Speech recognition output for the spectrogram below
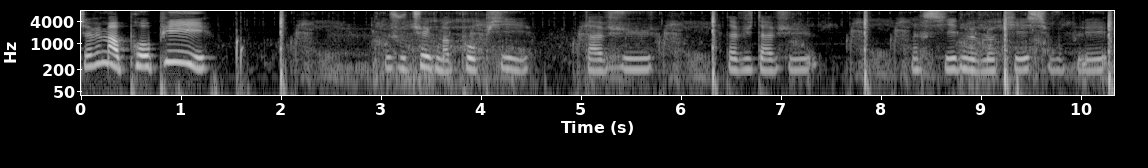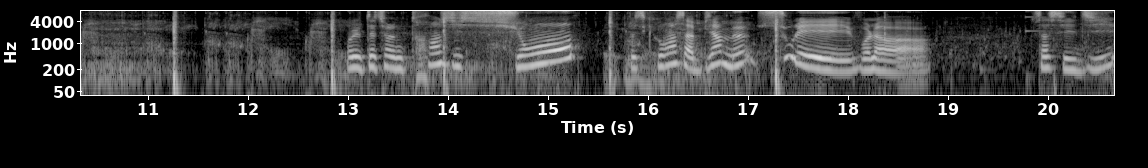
J'avais ma poppy. Je vous tue avec ma poppy. T'as vu T'as vu, t'as vu Merci de me bloquer, s'il vous plaît. On va peut-être faire une transition. Parce qu'il commence à bien me saouler. Voilà. Ça, c'est dit.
